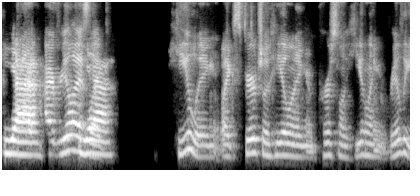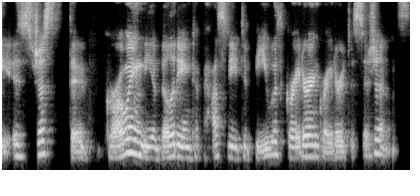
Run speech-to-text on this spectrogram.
Yeah. I, I realized yeah. like healing, like spiritual healing and personal healing really is just the growing the ability and capacity to be with greater and greater decisions.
